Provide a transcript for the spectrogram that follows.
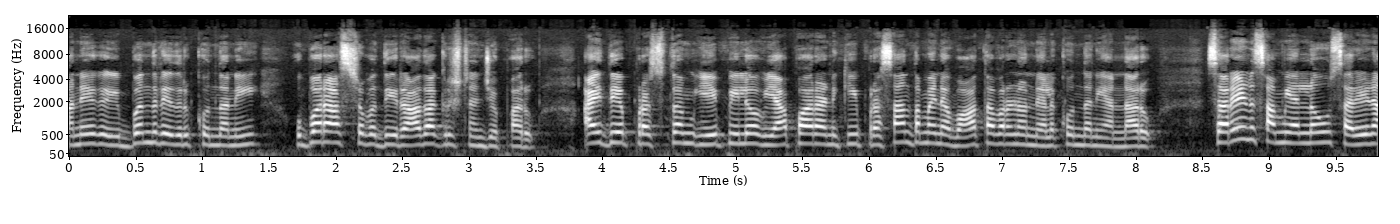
అనేక ఇబ్బందులు ఎదుర్కొందని ఉపరాష్ట్రపతి రాధాకృష్ణన్ చెప్పారు. అయితే ప్రస్తుతం ఏపీలో వ్యాపారానికి ప్రశాంతమైన వాతావరణం నెలకొందని అన్నారు. సరైన సమయంలో సరైన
